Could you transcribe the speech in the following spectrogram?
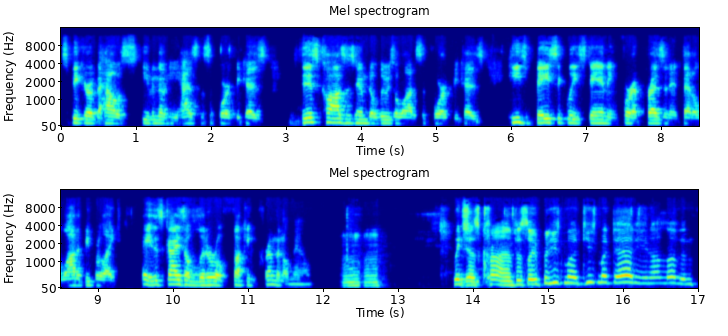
Speaker of the House, even though he has the support. Because this causes him to lose a lot of support because he's basically standing for a president that a lot of people are like, hey, this guy's a literal fucking criminal now. Mm-hmm. Which He does crimes. It's like, but he's my he's my daddy, and I love him.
